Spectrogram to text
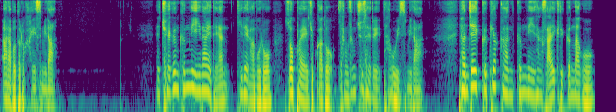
알아보도록 하겠습니다. 최근 금리 인하에 대한 기대감으로 소파의 주가도 상승 추세를 타고 있습니다. 현재 급격한 금리 인상 사이클이 끝나고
